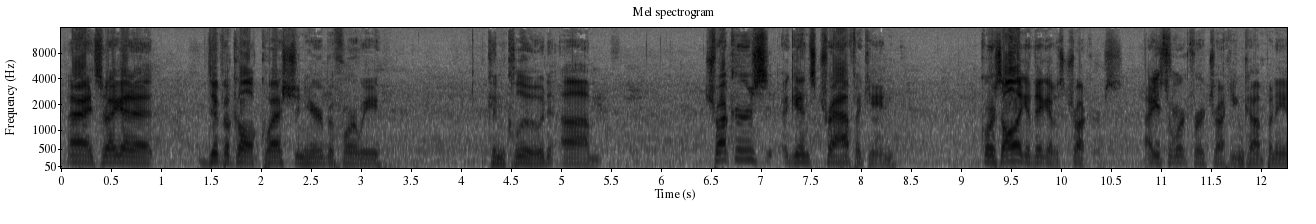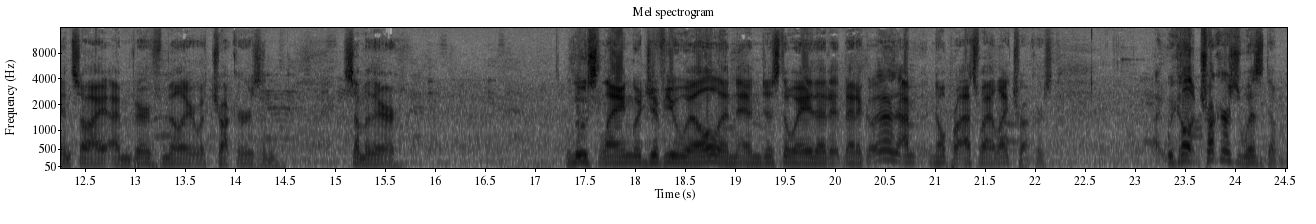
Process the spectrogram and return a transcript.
All right, so I got a difficult question here before we conclude. Um, truckers against trafficking. Of course, all I can think of is truckers. I Yes, used to sir. work for a trucking company, and so I, I'm very familiar with truckers and some of their loose language, if you will, and, and just the way that it, that it goes. Eh, I'm no problem. That's why I like truckers. We call it truckers' wisdom.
